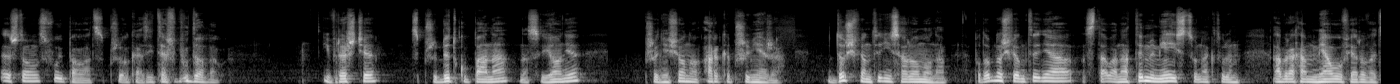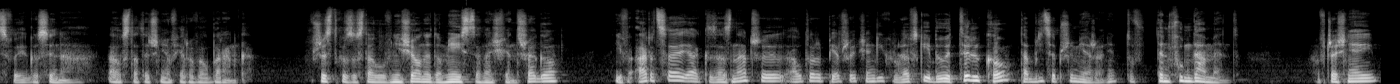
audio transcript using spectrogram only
Zresztą swój pałac przy okazji też budował. I wreszcie z przybytku Pana na Syjonie przeniesiono Arkę Przymierza do świątyni Salomona. Podobno świątynia stała na tym miejscu, na którym Abraham miał ofiarować swojego syna, a ostatecznie ofiarował baranka. Wszystko zostało wniesione do miejsca najświętszego i w Arce, jak zaznaczy autor pierwszej Księgi Królewskiej, były tylko tablice przymierza, nie? to ten fundament. A wcześniej,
